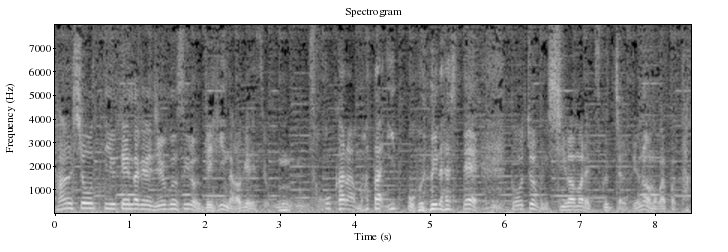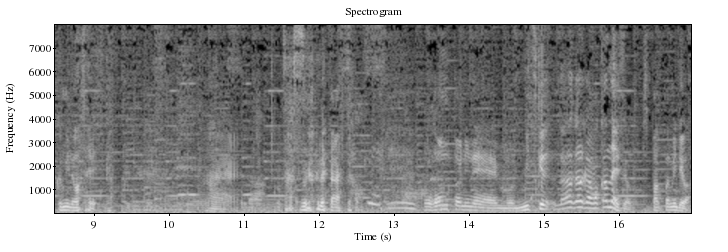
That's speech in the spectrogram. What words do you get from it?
単勝っていう点だけで十分すぎるほど下品なわけですよ。うんうん。そこからまた一歩踏み出して頭頂部にシワまで作っちゃうっていうのはもうやっぱ匠の技ですね。はい。さすがだなと。もう本当にねもう見つけなかなか分かんないですよ。パッと見では。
